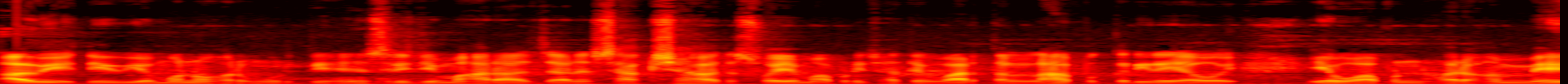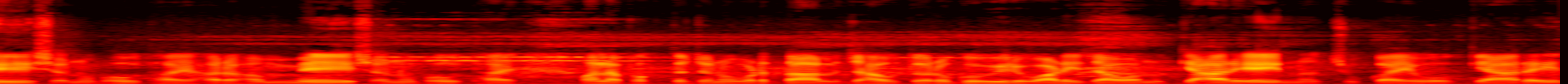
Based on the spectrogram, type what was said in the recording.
આવી દિવ્ય મનોહર મૂર્તિ હે શ્રીજી મહારાજ, જાણે સાક્ષાત સ્વયં આપણી સાથે વાર્તાલાપ કરી રહ્યા હોય. એવો આપણને હર હંમેશ અનુભવ થાય, હર હંમેશ અનુભવ થાય. વાલા ભક્તજનો વડતાલ જાવ તો રઘુવીર વાડી જવાનું ક્યારેય ન ચૂકાય, એવો ક્યારેય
